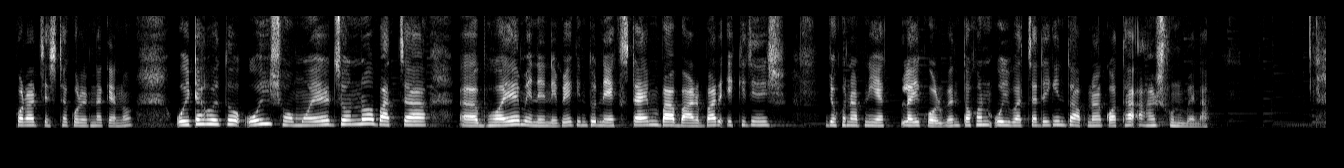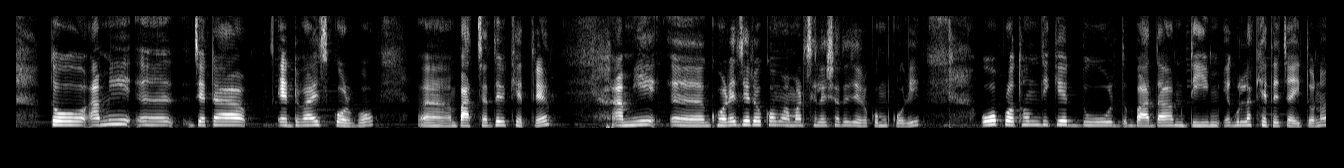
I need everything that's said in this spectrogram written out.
করার চেষ্টা করেন না কেন, ওইটা হয়তো ওই সময়ের জন্য বাচ্চা ভয়ে মেনে নেবে। কিন্তু নেক্সট টাইম বা বারবার একই জিনিস যখন আপনি অ্যাপ্লাই করবেন, তখন ওই বাচ্চাটাই কিন্তু আপনার কথা আর শুনবে না। তো আমি যেটা অ্যাডভাইস করব বাচ্চাদের ক্ষেত্রে আমি ঘরে যেরকম, আমার ছেলের সাথে যেরকম করি, ও প্রথম দিকে দুধ, বাদাম, ডিম এগুলো খেতে চাইতো না।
